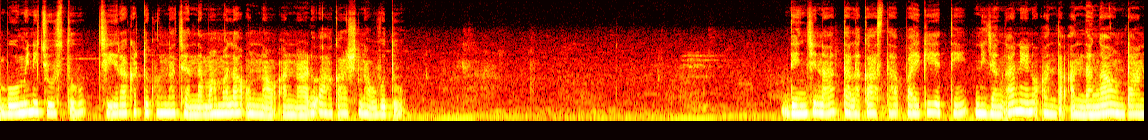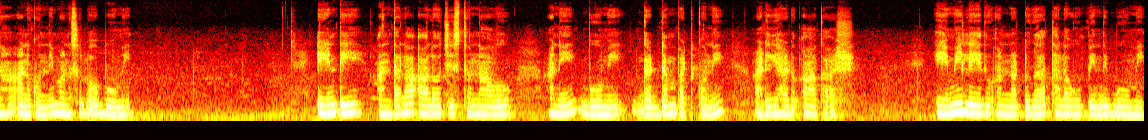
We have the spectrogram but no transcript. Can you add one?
భూమిని చూస్తూ చీర కట్టుకున్న చందమామలా ఉన్నావు అన్నాడు ఆకాష్ నవ్వుతూ. దించిన తల కాస్త పైకి ఎత్తి నిజంగా నేను అంత అందంగా ఉంటానా? అనుకుంది మనసులో భూమి. ఏంటి? అంతలా ఆలోచిస్తున్నావు? అని భూమి గడ్డం పట్టుకొని అడిగాడు ఆకాష్. ఏమీ లేదు అన్నట్టుగా తల ఊపింది భూమి.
